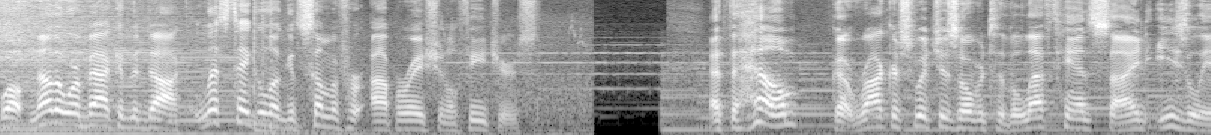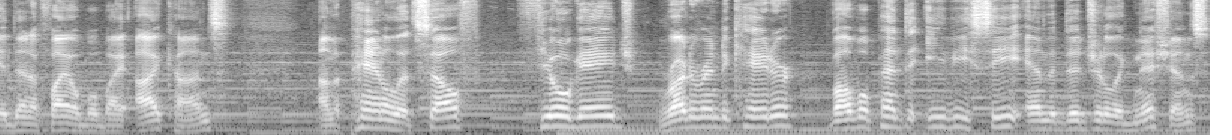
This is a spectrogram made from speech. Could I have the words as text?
Well, now that we're back at the dock, let's take a look at some of her operational features. At the helm, got rocker switches over to the left-hand side, easily identifiable by icons. On the panel itself, fuel gauge, rudder indicator, Volvo Penta EVC, and the digital ignitions.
